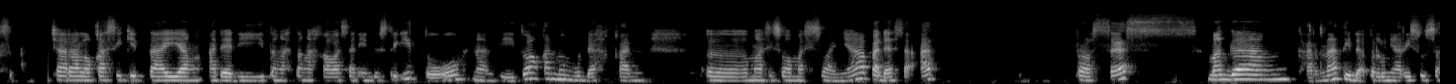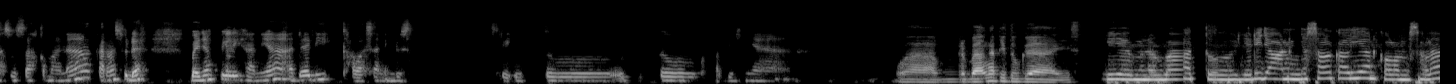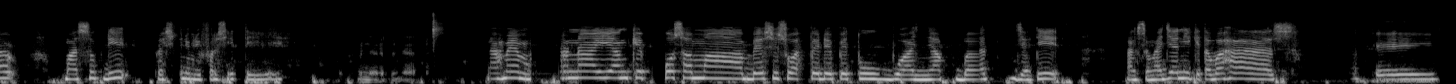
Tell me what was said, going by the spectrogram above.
cara lokasi kita yang ada di tengah-tengah kawasan industri itu nanti itu akan memudahkan eh, mahasiswa-mahasiswanya pada saat proses magang karena tidak perlu nyari susah-susah ke mana karena sudah banyak pilihannya ada di kawasan industri itu itu lebihnya Wah, bener banget itu guys. Iya bener banget tuh. Jadi jangan nyesal kalian kalau misalnya masuk di Presiden University. Bener-bener. Nah, Mem, karena yang kepo sama beasiswa PDP tuh banyak banget, jadi langsung aja nih kita bahas. oke Eh,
